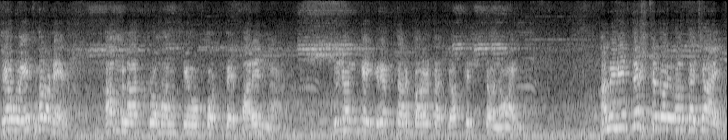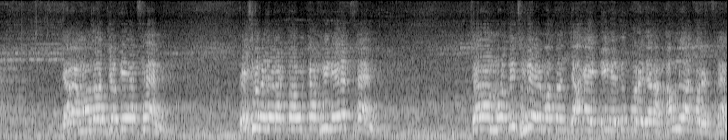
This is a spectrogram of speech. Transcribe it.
কেউ এই ধরনের হামলা আক্রমণ কেউ করতে পারেন না। দুজনকে গ্রেপ্তার করাটা যথেষ্ট নয়। আমি নির্দিষ্ট করে বলতে চাই, যারা মদত জুগিয়েছেন, পেছনে যারা কলকাঠি নেড়েছেন, যারা মতিঝিলের মতন জায়গায় দিনে দুপুরে যারা হামলা করেছেন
